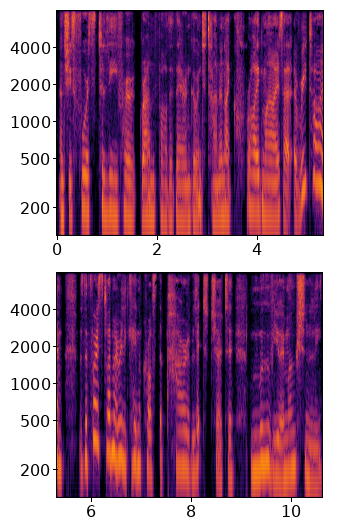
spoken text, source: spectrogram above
And she's forced to leave her grandfather there and go into town. And I cried my eyes out every time. It was the first time I really came across the power of literature to move you emotionally.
